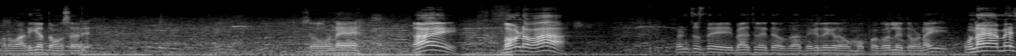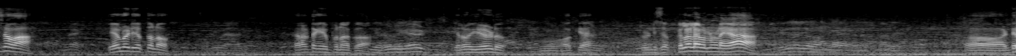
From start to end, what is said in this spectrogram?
మనం అడిగేద్దాం ఒకసారి. సో ఉన్నాయి. హాయ్! బాగుండవా? ఫ్రెండ్స్ చూస్తే ఈ బ్యాచ్లో అయితే ఒక దగ్గర దగ్గర ఒక ముప్పై గొర్రెలు అయితే ఉన్నాయి. ఉన్నాయా అమ్మేసినావా? ఏం రేటు చెప్తున్నావు? కరెక్ట్గా చెప్పు నాకు. ఇరవై ఏడు. ఓకే. Twenty seven. పిల్లలు ఏమైనా ఉన్నాయా? అంటే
